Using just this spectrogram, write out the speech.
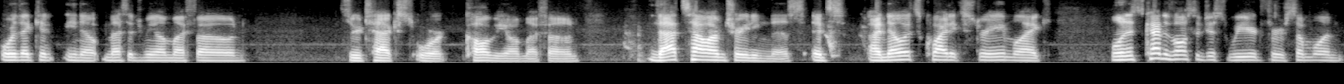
or they can you know message me on my phone through text or call me on my phone. That's how I'm treating this. It's I know it's quite extreme, like well, it's kind of also just weird for someone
